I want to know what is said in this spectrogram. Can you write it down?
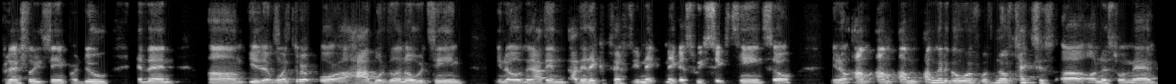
potentially seeing Purdue, and then um, either Winthrop or a hobbled Villanova team, you know, then I think I think they could potentially make make a Sweet 16. So you know, I'm I'm I'm I'm gonna go with, with North Texas uh, on this one, man.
